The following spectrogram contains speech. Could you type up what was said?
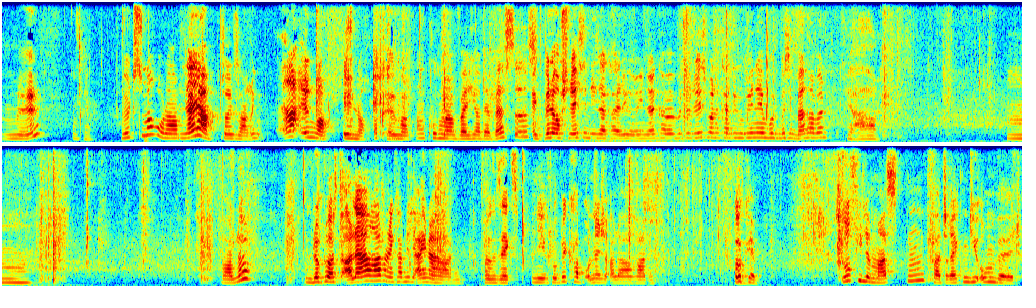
Nee. Okay. Willst du noch oder Naja. soll ich sagen? Ah, irgendwann. Ich noch, okay. Immer. Dann gucken wir mal, welcher der beste ist. Ich bin auch schlecht in dieser Kategorie, ne? Kann man bitte nächstes Mal eine Kategorie nehmen, wo ich ein bisschen besser bin? Ja. Mm. Walle? Ich glaube, du hast alle erraten und ich habe nicht einen erraten. Folge 6. Nee, ich glaube, ich habe auch nicht alle erraten. Okay. So viele Masken verdrecken die Umwelt.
